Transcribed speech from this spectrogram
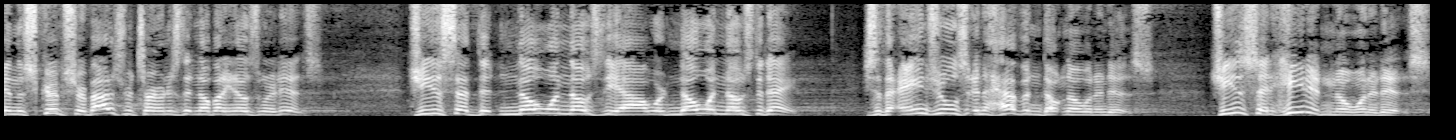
in the scripture about his return is that nobody knows when it is. Jesus said that no one knows the hour, no one knows the day. He said the angels in heaven don't know when it is. Jesus said he didn't know when it is,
